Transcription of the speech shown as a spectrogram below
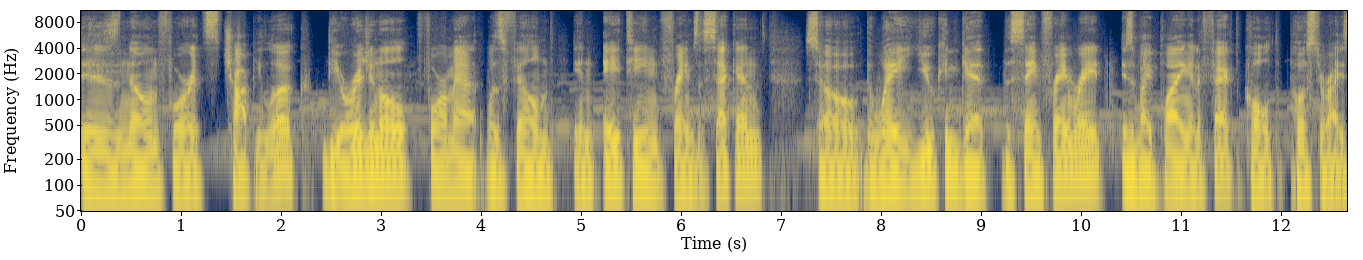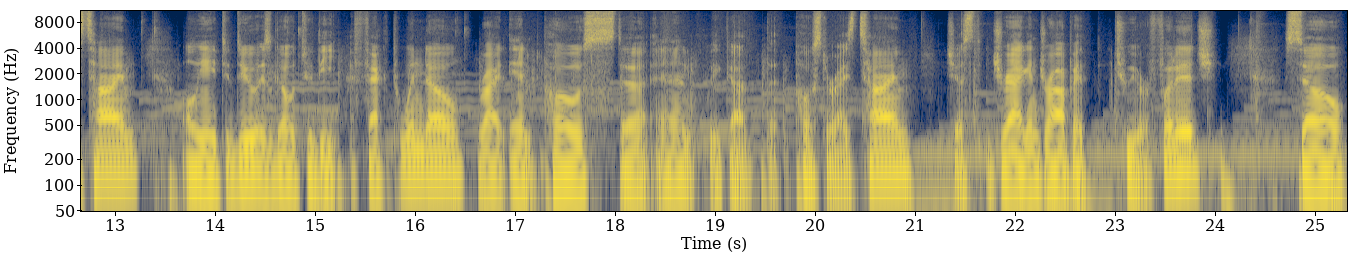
is known for its choppy look. The original format was filmed in 18 frames a second. So the way you can get the same frame rate is by applying an effect called posterize time. All you need to do is go to the effect window, write in post, uh, and we got the posterize time. Just drag and drop it to your footage. So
